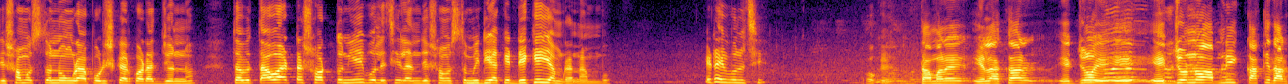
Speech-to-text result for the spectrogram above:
যে সমস্ত নোংরা পরিষ্কার করার জন্য। তবে তাও একটা শর্ত নিয়েই বলেছিলাম যে সমস্ত মিডিয়াকে ডেকেই আমরা নামবো। এটাই বলছি। ওকে। তার মানে এলাকার এর জন্য এর জন্য আপনি কাকে দাঁড়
